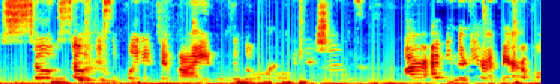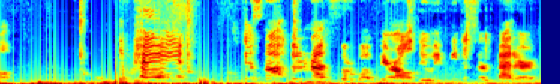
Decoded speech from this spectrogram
so, so disappointed to find that the work conditions are, I mean, they're near unbearable. The pay is not good enough for what we're all doing. We deserve better.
